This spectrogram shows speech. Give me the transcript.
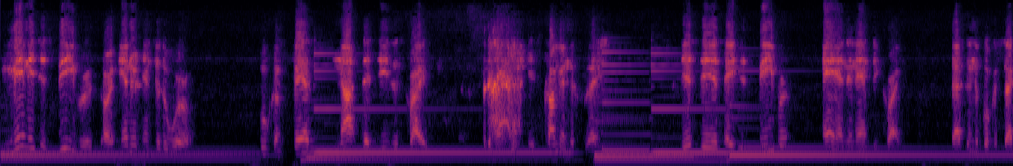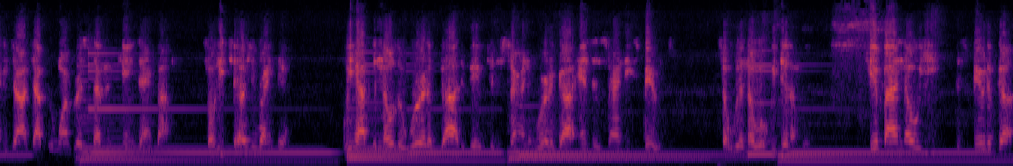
many deceivers are entered into the world who confess not that Jesus Christ is come in the flesh. This is a deceiver and an antichrist. That's in the book of Second John chapter 1, verse 7, King James Bible. So he tells you right there. We have to know the word of God to be able to discern the word of God and discern these spirits. So we'll know what we're dealing with. Hereby know ye the spirit of God.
